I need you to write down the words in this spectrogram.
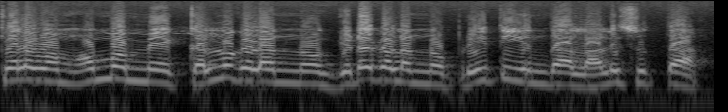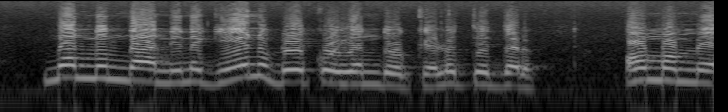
ಕೆಲವೊಮ್ಮೊಮ್ಮೆ ಕಲ್ಲುಗಳನ್ನು, ಗಿಡಗಳನ್ನು ಪ್ರೀತಿಯಿಂದ ಲಾಲಿಸುತ್ತಾ, ನನ್ನಿಂದ ನಿನಗೇನು ಬೇಕು ಎಂದು ಕೇಳುತ್ತಿದ್ದರು. ಒಮ್ಮೊಮ್ಮೆ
